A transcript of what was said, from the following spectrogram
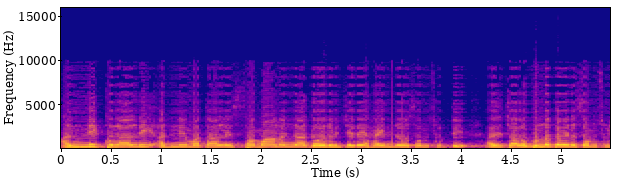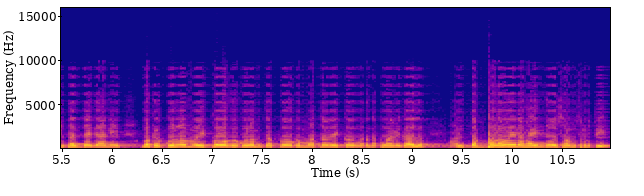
అన్ని కులాల్ని అన్ని మతాల్ని సమానంగా గౌరవించేదే హైందవ సంస్కృతి. అది చాలా ఉన్నతమైన సంస్కృతి. అంతేగాని ఒక కులం ఎక్కువ ఒక కులం తక్కువ ఒక మతం ఎక్కువ ఒక తక్కువ అని కాదు. అంత బలమైన హైందవ సంస్కృతి.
